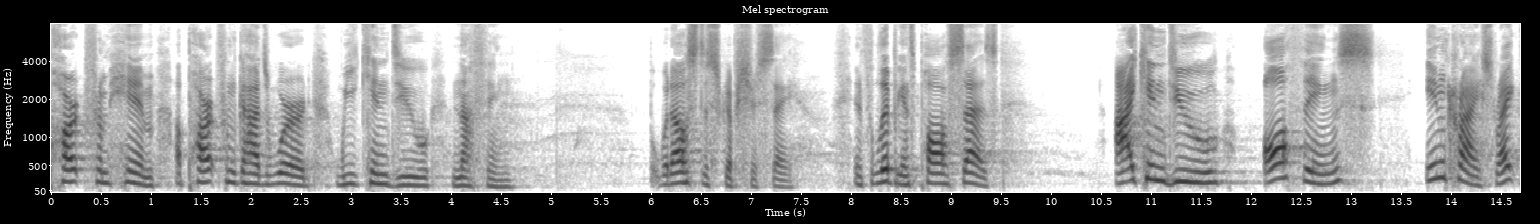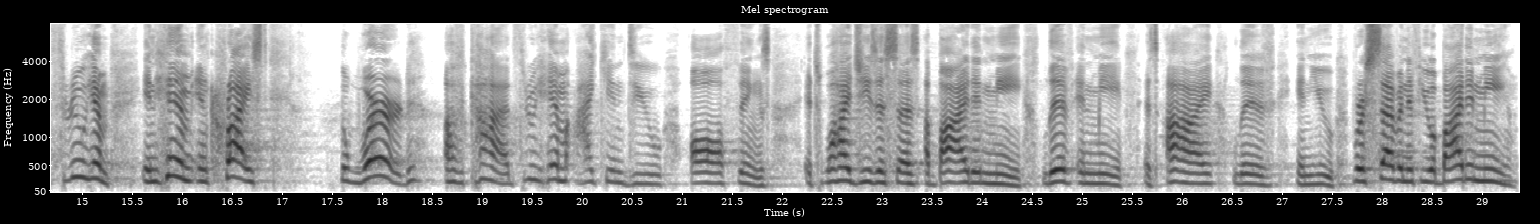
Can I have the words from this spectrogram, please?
apart from Him, apart from God's word, we can do nothing. But what else does Scripture say? In Philippians, Paul says, I can do all things in Christ, right? Through Him, in Him, in Christ, the Word of God, through Him, I can do all things. It's why Jesus says, Abide in me, live in me, as I live in you. Verse 7 If you abide in me,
